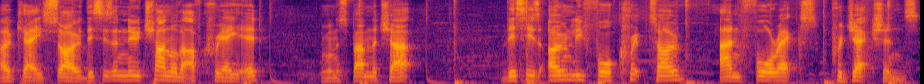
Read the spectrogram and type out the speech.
Okay, so this is a new channel that I've created. I'm going to spam the chat. This is only for crypto and Forex projections.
